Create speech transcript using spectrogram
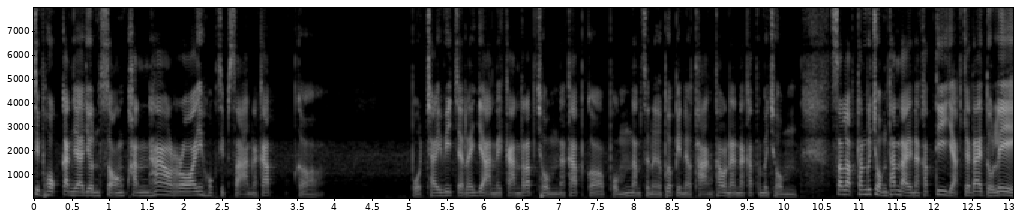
16 กันยายน 2563 นะครับ ก็โปรดใช้วิจารณญาณในการรับชมนะครับ ก็ผมนำเสนอเพื่อเป็นแนวทางเท่านั้นนะครับท่านผู้ชมสำหรับท่านผู้ชมท่านใดนะครับ ที่อยากจะได้ตัวเลข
